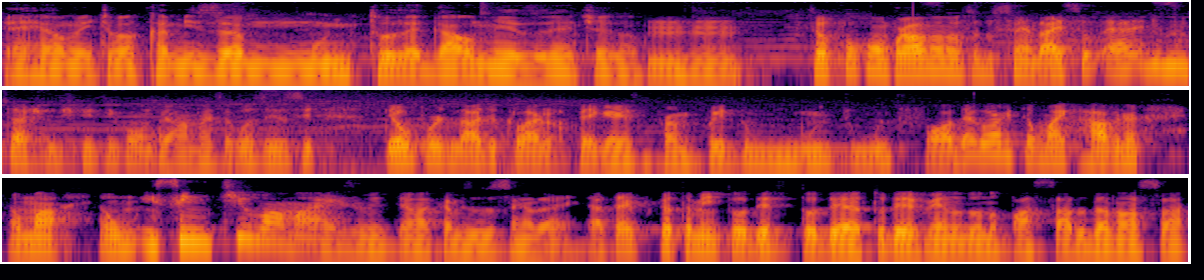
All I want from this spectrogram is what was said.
É realmente uma camisa muito legal mesmo, né, Thiago? Uhum. Se eu for comprar o do Sendai, isso é de muito difícil encontrar, mas se eu conseguisse ter a oportunidade, claro que eu pegaria esse uniforme preto muito, muito foda. E agora que tem o Mike Havner, é, uma, é um incentivo a mais eu ter uma camisa do Sendai. Até porque eu também tô, de, tô, de, tô devendo do ano passado da nossa,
